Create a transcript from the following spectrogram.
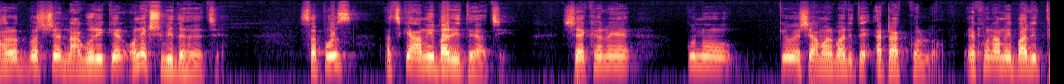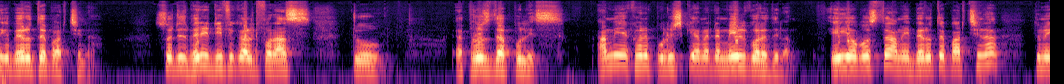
ভারতবর্ষের নাগরিকের অনেক সুবিধা হয়েছে। সাপোজ আজকে আমি বাড়িতে আছি, সেখানে কোনো কেউ এসে আমার বাড়িতে অ্যাটাক করল। এখন আমি বাড়ির থেকে বেরোতে পারছি না। So it is very difficult for us to approach the police আমি এখানে পুলিশকে আমি একটা মেল করে দিলাম, এই অবস্থা আমি বেরোতে পারছি না, তুমি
